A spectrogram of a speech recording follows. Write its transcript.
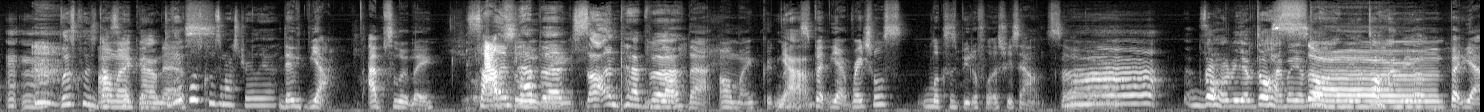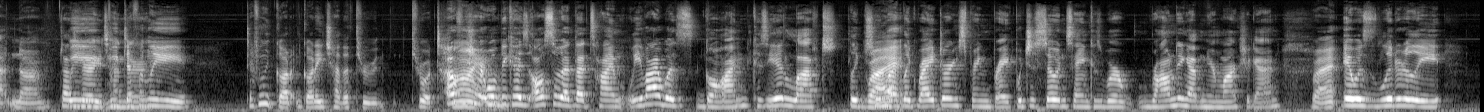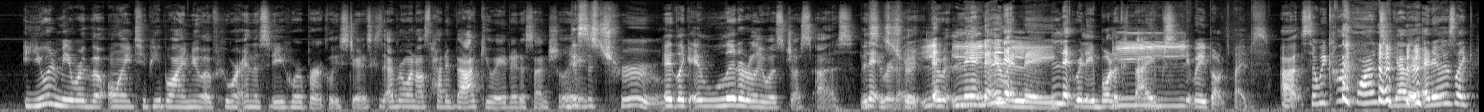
Mm-mm. Blue's Clues does Oh my hit though. Do they. Blue's Clues in Australia? They- yeah, absolutely. Salt and pepper. Salt and pepper. Love that. Oh my goodness. Yeah. But yeah, Rachel's looks as beautiful as she sounds. So. Uh, don't hype me up. Don't hype me up. Don't hype me up. Don't hype me up. But yeah, no, That's we very we definitely definitely got got each other through through a Oh, time. for sure. Well, because also at that time, Levi was gone because he had left like two Right. months, like right during spring break, which is so insane because we're rounding up near March again. right. It was literally you and me were the only two people I knew of who were in the city who were Berklee students because everyone else had evacuated essentially. this is true. It like it literally was just us. This is true. Li- li- li- literally. literally bollocks babes. Literally bollocks babes. Uh, so we kind of bonded together, and it was like,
